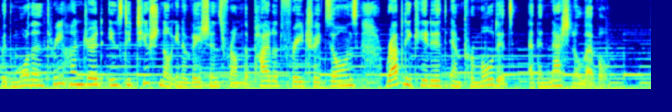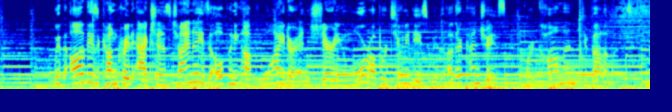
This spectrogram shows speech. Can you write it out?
with more than 300 institutional innovations from the pilot free trade zones replicated and promoted at the national level. With all these concrete actions, China is opening up wider and sharing more opportunities with other countries for common development.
